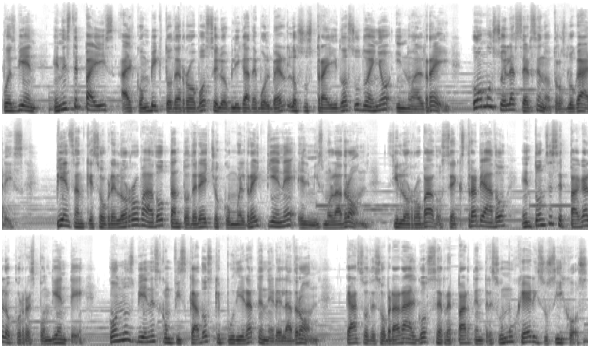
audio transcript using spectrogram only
Pues bien, en este país al convicto de robo se le obliga a devolver lo sustraído a su dueño y no al rey, como suele hacerse en otros lugares. Piensan que sobre lo robado tanto derecho como el rey tiene el mismo ladrón. Si lo robado se ha extraviado, entonces se paga lo correspondiente, con los bienes confiscados que pudiera tener el ladrón. Caso de sobrar algo, se reparte entre su mujer y sus hijos.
